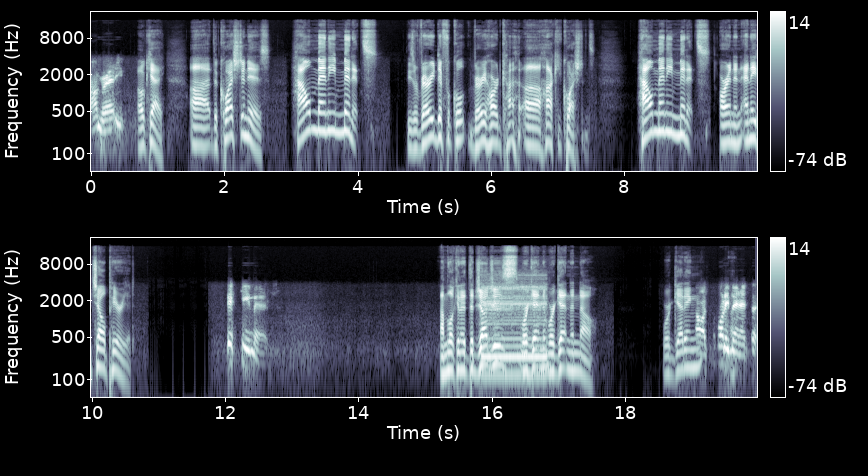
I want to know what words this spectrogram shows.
I'm ready. Okay. Uh, the question is How many minutes? These are very difficult, very hard uh, hockey questions. How many minutes are in an NHL period? 15 minutes. I'm looking at the judges. We're getting we're getting a no. We're getting Oh, 20 minutes.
